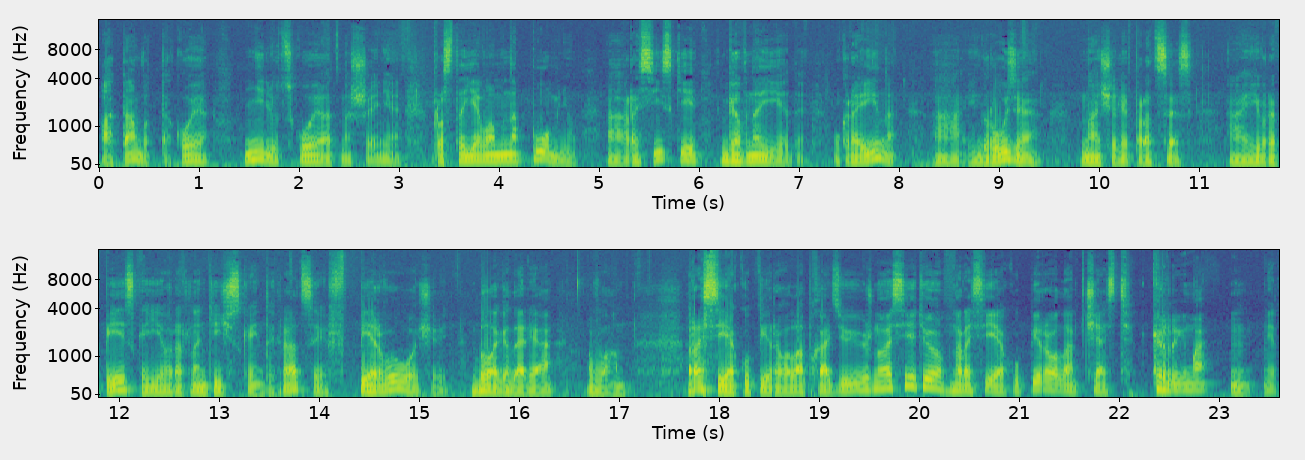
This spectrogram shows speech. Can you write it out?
а там вот такое нелюдское отношение. Просто я вам напомню, а, российские говноеды, Украина а, и Грузия начали процесс а, европейской, евроатлантической интеграции в первую очередь благодаря вам. Россия оккупировала Абхазию и Южную Осетию, Россия оккупировала часть Крыма, нет,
